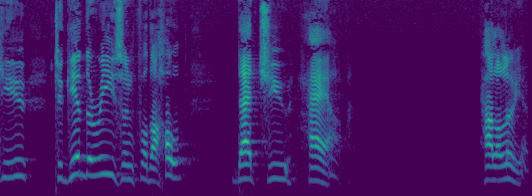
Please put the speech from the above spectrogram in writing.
you to give the reason for the hope that you have. Hallelujah.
